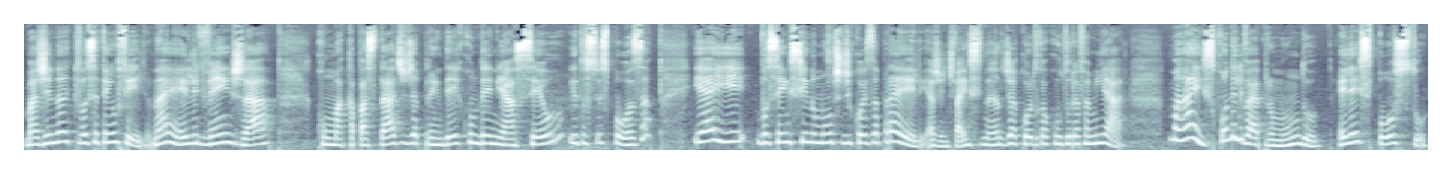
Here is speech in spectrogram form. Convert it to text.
imagina que você tem um filho, né? Ele vem já com uma capacidade de aprender com o DNA seu e da sua esposa. E aí você ensina um monte de coisa para ele. A gente vai ensinando de acordo com a cultura familiar. Mas quando ele vai para o mundo, ele é exposto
